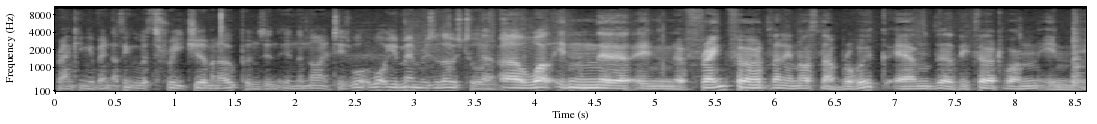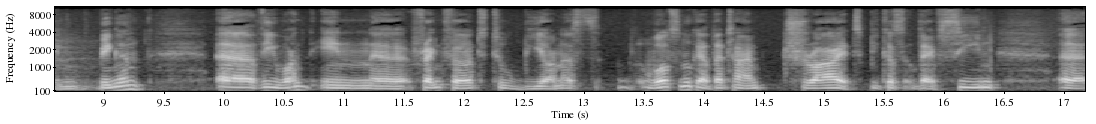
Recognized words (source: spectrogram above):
ranking event. I think there were three German Opens in, in the nineties. What, what are your memories of those tournaments? Uh, well, in uh, in Frankfurt, then in Osnabrück, and uh, the third one in in Bingen. Uh, the one in uh, Frankfurt, to be honest, World Snooker at that time tried because they've seen, uh,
